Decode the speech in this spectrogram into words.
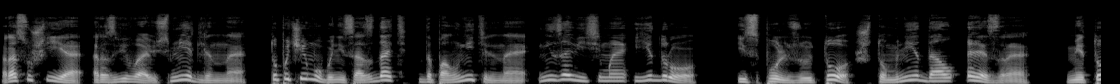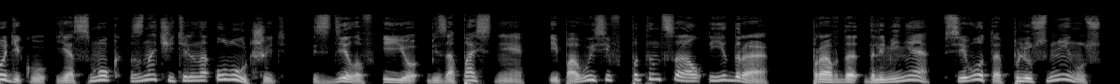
Раз уж я развиваюсь медленно, то почему бы не создать дополнительное независимое ядро? Использую то, что мне дал Эзра. Методику я смог значительно улучшить, сделав ее безопаснее и повысив потенциал ядра. Правда, для меня всего-то плюс-минус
